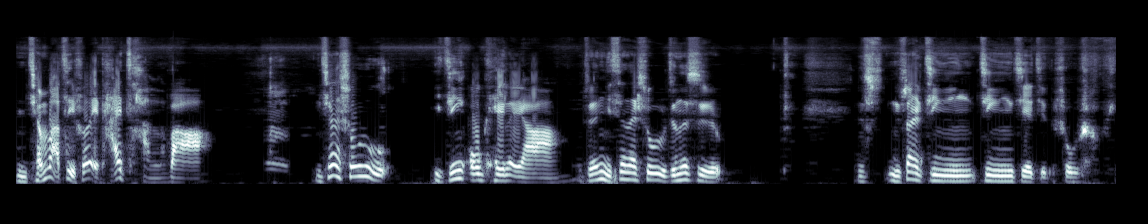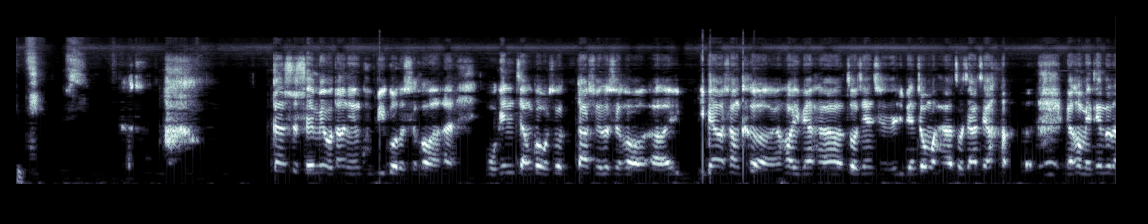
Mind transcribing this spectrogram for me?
你前面把自己说的也太惨了吧？嗯，你现在收入已经 OK 了呀，我觉得你现在收入真的是，你你算是精英精英阶级的收入。但是谁没有当年苦逼过的时候啊？哎，我跟你讲过，我说大学的时候，呃，一边要上课，然后一边还要做兼职，一边周末还要做家教，然后每天都在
